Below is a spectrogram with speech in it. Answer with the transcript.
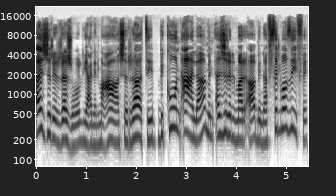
أجر الرجل يعني المعاش الراتب بيكون أعلى من أجر المرأة بنفس الوظيفة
